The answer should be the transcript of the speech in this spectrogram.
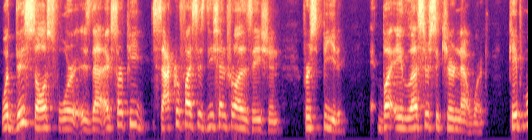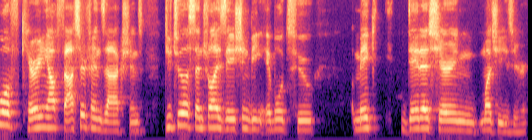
What this solves for is that XRP sacrifices decentralization for speed but a lesser secure network capable of carrying out faster transactions due to the centralization being able to make data sharing much easier.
